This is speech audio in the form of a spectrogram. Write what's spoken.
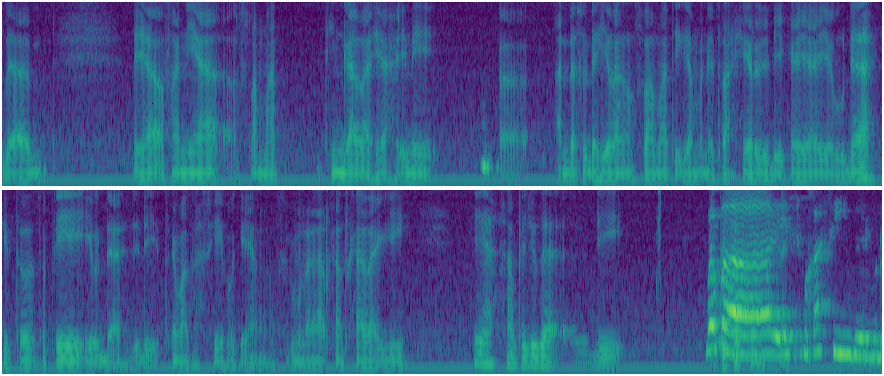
dan ya Fania selamat tinggal lah ya. Ini eh, anda sudah hilang selama tiga menit terakhir jadi kayak ya udah gitu. Tapi ya udah jadi terima kasih bagi yang sudah mendengarkan sekali lagi. Ya sampai juga di Bye bye. Terima kasih 2020.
